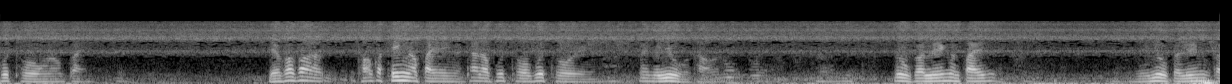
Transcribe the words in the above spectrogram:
พุโทโธเราไป เดี๋ยวเขาก็เขาก็ทิ้งเราไปเองถ้าเราพุโทโธพุโทโธเองไม่ไปยุ่งกับเขาลูกก็เลี้ยงกันไปมีลูกก็เลี้ยงไป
